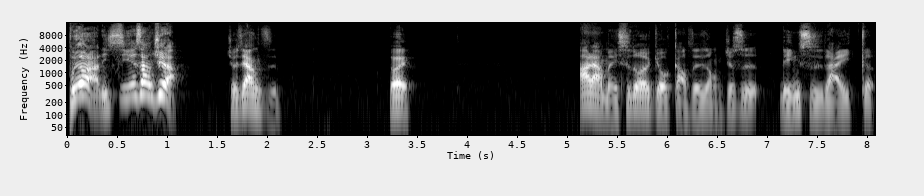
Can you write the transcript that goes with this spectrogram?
不用了，你直接上去了，就这样子。对，阿良每次都会给我搞这种，就是临时来一个，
